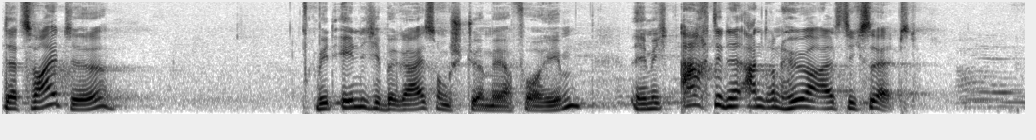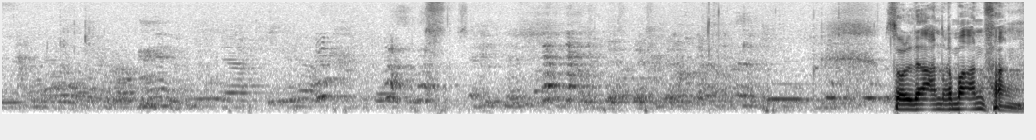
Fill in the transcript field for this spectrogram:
Der zweite wird ähnliche Begeisterungsstürme hervorheben, nämlich achte den anderen höher als dich selbst. soll der andere mal anfangen.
